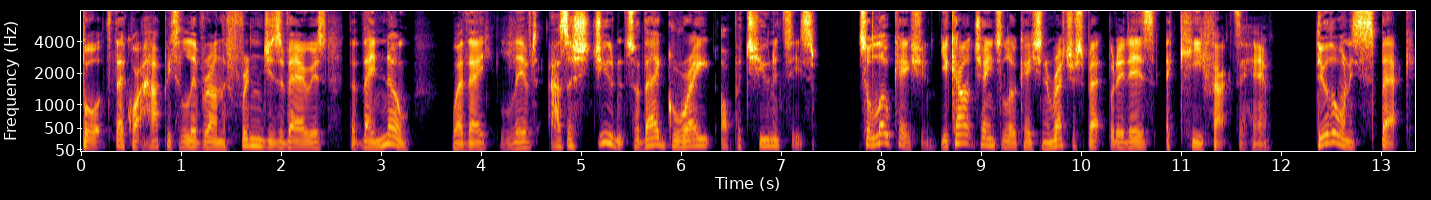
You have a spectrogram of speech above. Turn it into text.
but they're quite happy to live around the fringes of areas that they know where they lived as a student. So they're great opportunities. So location, you can't change the location in retrospect, but it is a key factor here. The other one is spec.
